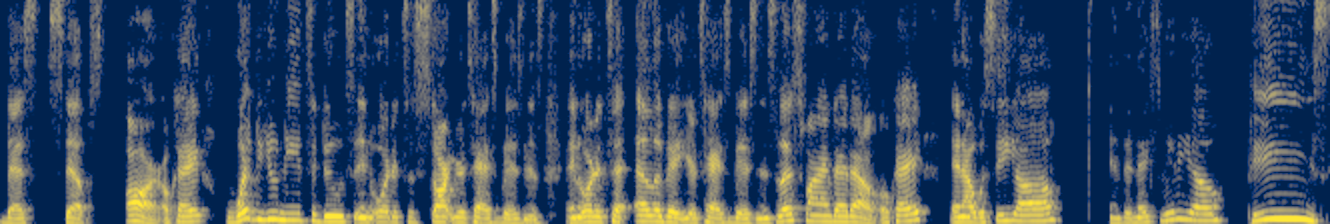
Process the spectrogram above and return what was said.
best steps are okay what do you need to do in order to start your tax business in order to elevate your tax business let's find that out okay and i will see y'all in the next video. Peace.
